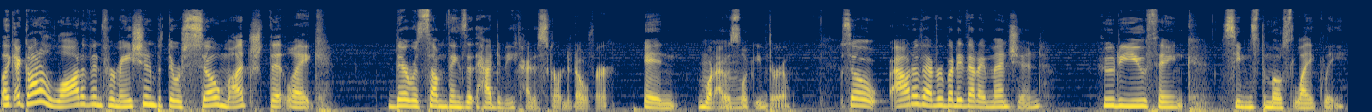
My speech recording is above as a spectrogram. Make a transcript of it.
like I got a lot of information, but there was so much that like there was some things that had to be kind of skirted over in what I was mm-hmm. looking through. So, out of everybody that I mentioned, who do you think seems the most likely?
